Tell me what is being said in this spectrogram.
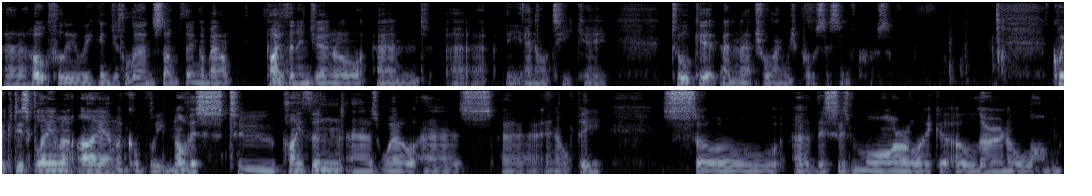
uh, hopefully we can just learn something about Python in general and uh, the NLTK toolkit and natural language processing of course. Quick disclaimer, I am a complete novice to Python as well as uh, NLP, so uh, this is more like a, a, learn along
